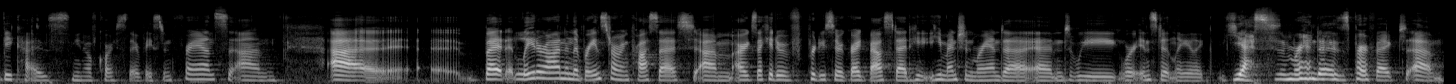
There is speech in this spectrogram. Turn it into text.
because you know, of course, they're based in France. Uh, but later on in the brainstorming process, um, our executive producer Greg Boustead he, he mentioned Miranda, and we were instantly like, "Yes, Miranda is perfect." Um,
